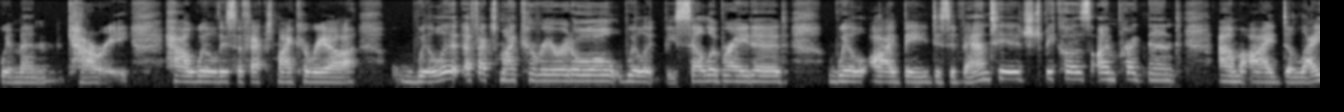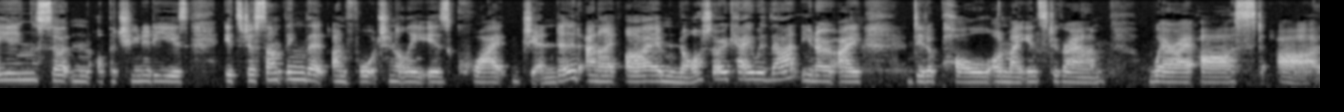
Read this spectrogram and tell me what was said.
women carry. How will this affect my career? Will it affect my career at all? Will it be celebrated? Will I be disadvantaged because I'm pregnant? Am I delaying certain opportunities? It's just something that unfortunately is quite gendered, and I, I'm not okay with that. You know, I did a poll on my Instagram where I asked, uh,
